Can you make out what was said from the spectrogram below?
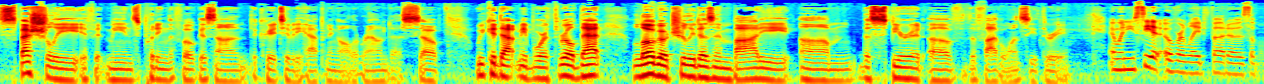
especially if it means putting the focus on the creativity happening all around us. So we could not be more thrilled. That logo truly does embody um, the spirit of the 501c3 And when you see it overlaid photos of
